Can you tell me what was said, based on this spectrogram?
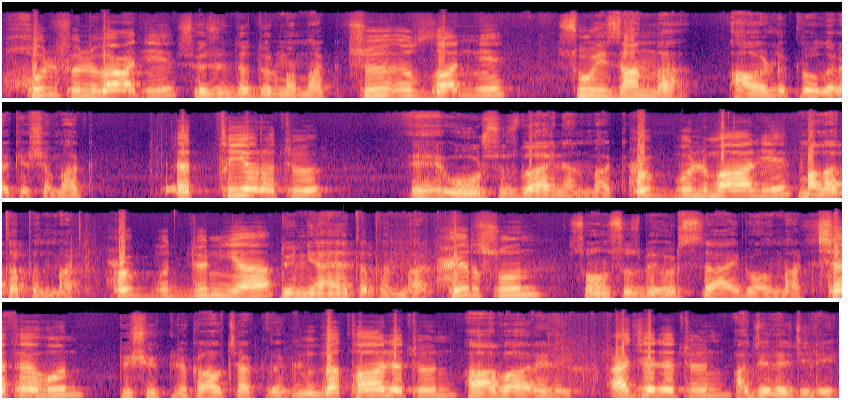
hulful va'di Sözünde durmamak, su'u zanni suizanla ağırlıklı olarak yaşamak, et-tiyaretu e, uğursuzluğa inanmak, hubbul mali mala tapınmak, hubbud dünya dünyaya tapınmak, hırsun sonsuz bir hırs sahibi olmak, sefehun düşüklük, alçaklık, betaletün avarelik, aceletün acelecilik,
